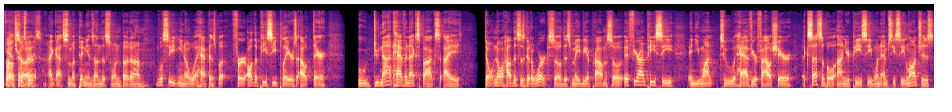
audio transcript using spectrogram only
file yeah, transfers. So I, I, got some opinions on this one, but um, we'll see. You know what happens. But for all the PC players out there who do not have an Xbox, I don't know how this is going to work. So this may be a problem. So if you're on PC and you want to have your file share accessible on your PC when MCC launches,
